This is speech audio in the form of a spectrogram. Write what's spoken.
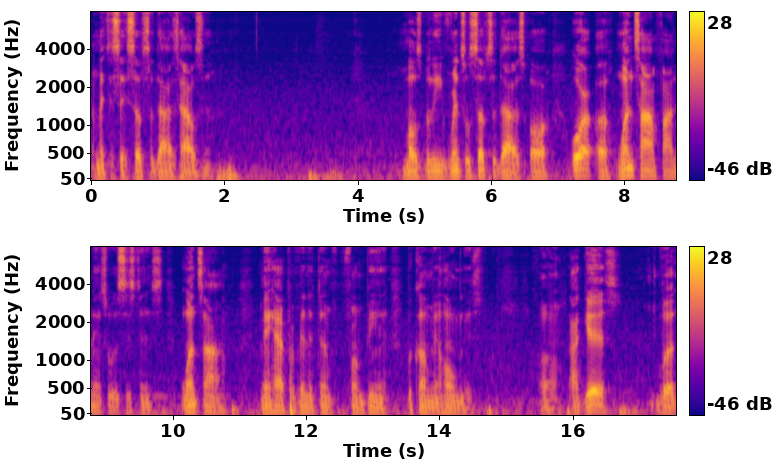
I meant to say subsidized housing. Most believe rental subsidized or or a one-time financial assistance one time may have prevented them from being becoming homeless. Uh, I guess, but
